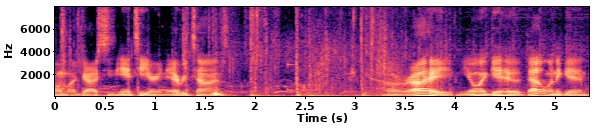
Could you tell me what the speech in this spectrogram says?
Oh my gosh, he's anti-airing every time. All right, you don't want to get hit with that one again.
